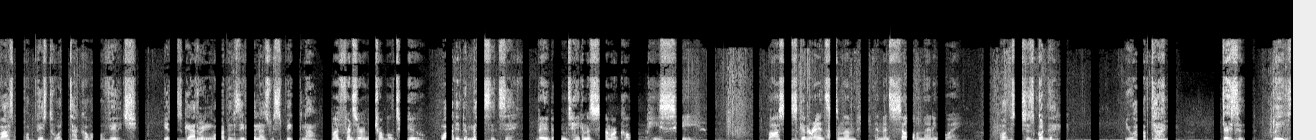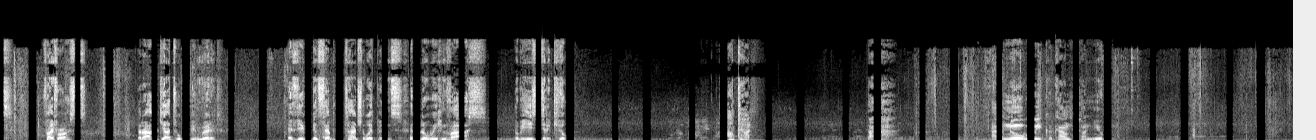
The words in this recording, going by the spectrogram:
Vaas prepares to attack our village. He is gathering weapons even as we speak now. My friends are in trouble too. What did the message say? They've been taken to somewhere called PC. Vaas is gonna ransom them and then sell them anyway. Oh, this is good then. You have time. Jason, please, fight for us. The Rakyat will be murdered. If you can sabotage the weapons, it'll weaken Vaas. It'll be easy to kill. I'll do it. I knew we could count on you.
